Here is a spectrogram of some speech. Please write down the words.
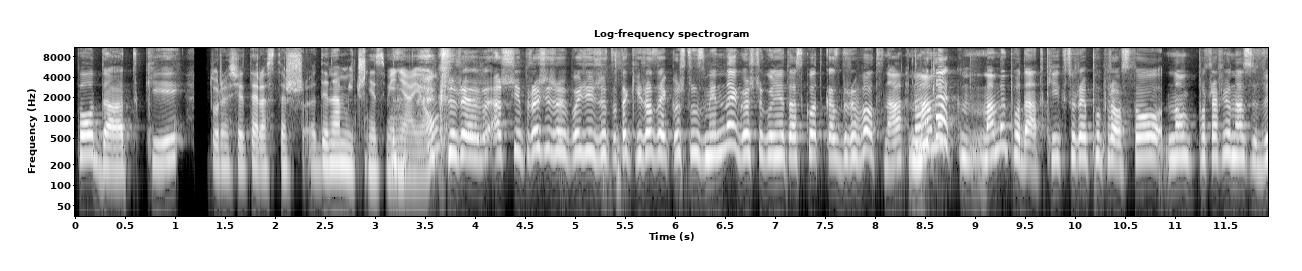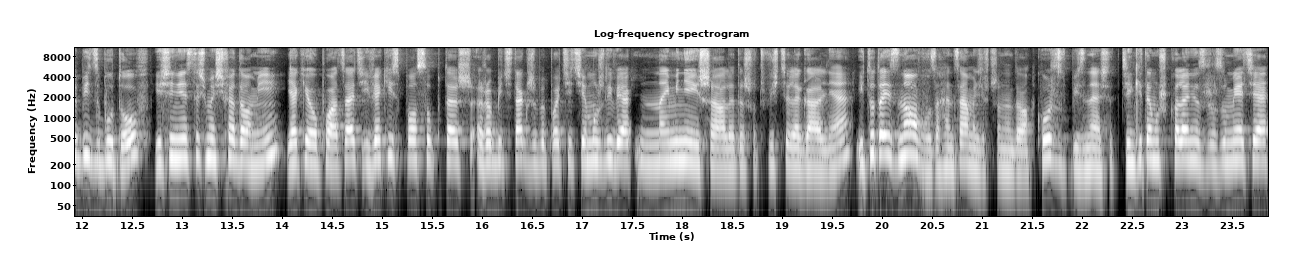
podatki, które się teraz też dynamicznie zmieniają. które aż się prosi, żeby powiedzieć, że to taki rodzaj kosztu zmiennego, szczególnie ta składka zdrowotna. No mamy, tak. mamy podatki, które po prostu no, potrafią nas wybić z butów, jeśli nie jesteśmy świadomi, jak je opłacać i w jaki sposób też robić tak, żeby płacić je możliwie jak najmniejsze, ale też oczywiście legalnie. I tutaj znowu zachęcamy dziewczyny do kurs w biznesie. Dzięki temu szkoleniu zrozumiecie,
